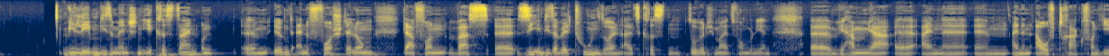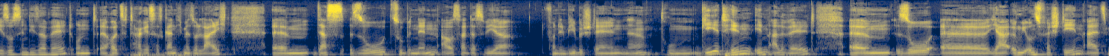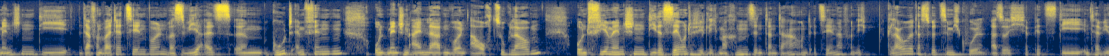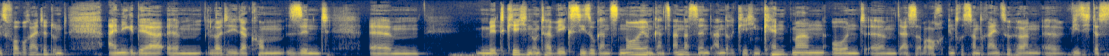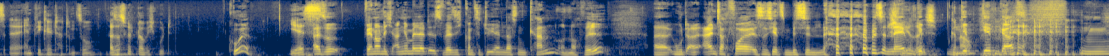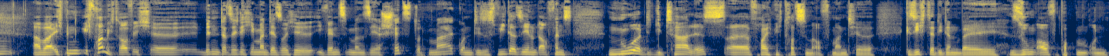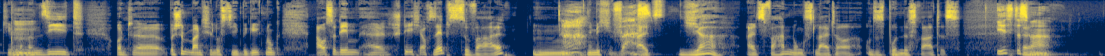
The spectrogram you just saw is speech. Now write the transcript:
wie leben diese Menschen ihr Christsein und ähm, irgendeine Vorstellung davon, was äh, sie in dieser Welt tun sollen als Christen. So würde ich mal jetzt formulieren. Äh, wir haben ja äh, eine, ähm, einen Auftrag von Jesus in dieser Welt und äh, heutzutage ist das gar nicht mehr so leicht, ähm, das so zu benennen, außer dass wir von den Bibelstellen, ne, drum geht hin in alle Welt, ähm, so äh, ja irgendwie uns verstehen als Menschen, die davon weitererzählen wollen, was wir als ähm, gut empfinden und Menschen einladen wollen, auch zu glauben. Und vier Menschen, die das sehr unterschiedlich machen, sind dann da und erzählen davon. Ich glaube, das wird ziemlich cool. Also ich habe jetzt die Interviews vorbereitet und einige der ähm, Leute, die da kommen, sind ähm, mit Kirchen unterwegs, die so ganz neu und ganz anders sind. Andere Kirchen kennt man und ähm, da ist es aber auch interessant reinzuhören, äh, wie sich das äh, entwickelt hat und so. Also es wird, glaube ich, gut. Cool. Yes. Also wer noch nicht angemeldet ist, wer sich konstituieren lassen kann und noch will, äh, gut, einen Tag vorher ist es jetzt ein bisschen, ein bisschen lame. Gib, genau. gib, gib Gas. Mm, aber ich bin, ich freue mich drauf. Ich äh, bin tatsächlich jemand, der solche Events immer sehr schätzt und mag und dieses Wiedersehen und auch wenn es nur digital ist, äh, freue ich mich trotzdem auf manche Gesichter, die dann bei Zoom aufpoppen und die man mhm. dann sieht und äh, bestimmt manche lustige Begegnung. Außerdem äh, stehe ich auch selbst zur Wahl, mh, ah, nämlich Was? als ja als Verhandlungsleiter unseres Bundesrates. Ist es ähm, wahr?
